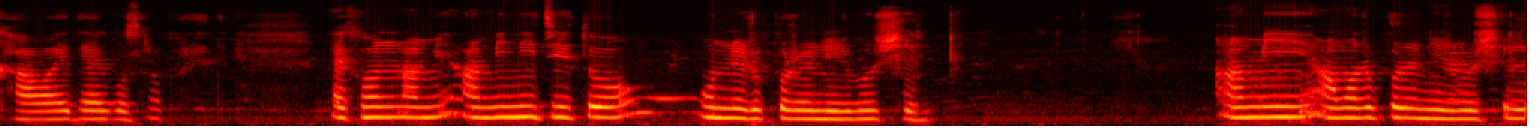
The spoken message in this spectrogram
খাওয়ায় দেয়, গোসল করে দেয়। এখন আমি আমি নিজেই তো অন্যের উপরে নির্ভরশীল। আমি আমার উপরে নির্ভরশীল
